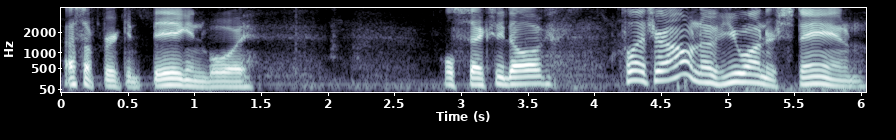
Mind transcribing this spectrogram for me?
that's a freaking biggin' boy. Old sexy dog. Fletcher, I don't know if you understand.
